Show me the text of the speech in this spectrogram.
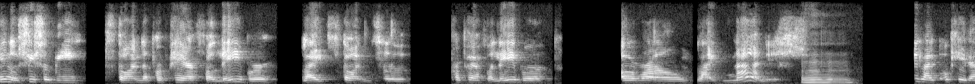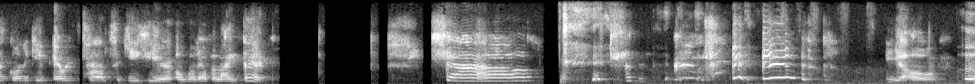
You know, she should be starting to prepare for labor, like starting to prepare for labor around like nine ish. Mm-hmm. Like, okay, that's gonna give Eric time to get here or whatever like that. Ciao. Yo,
